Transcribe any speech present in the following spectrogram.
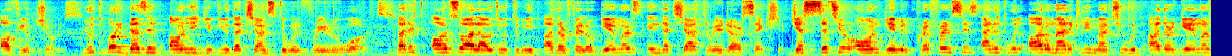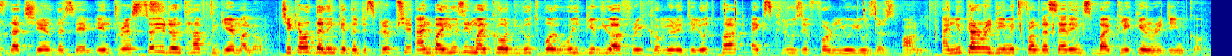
of your choice. Lootboy doesn't only give you the chance to win free rewards, but it also allows you to meet other fellow gamers in the chat radar section. Just set your own gaming preferences and it will automatically match you with other gamers that share the same interests so you don't have to game alone. Check out the link in the description and by using my code LOOTBOY will give you a free community loot pack exclusive for new users only. And you can redeem it from the settings by clicking redeem code.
